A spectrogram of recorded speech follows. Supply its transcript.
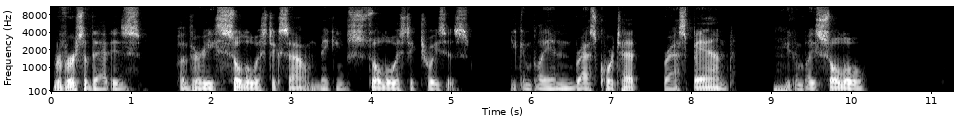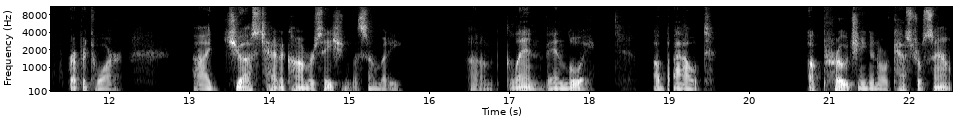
reverse of that is a very soloistic sound making soloistic choices you can play in brass quartet brass band. Mhm. you can play solo repertoire. I just had a conversation with somebody um, glenn van looy about approaching an orchestral sound.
